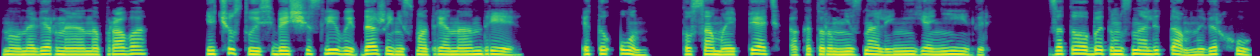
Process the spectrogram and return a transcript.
но, наверное, она права. Я чувствую себя счастливой, даже несмотря на Андрея. Это он, то самое пять, о котором не знали ни я, ни Игорь. Зато об этом знали там, наверху.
